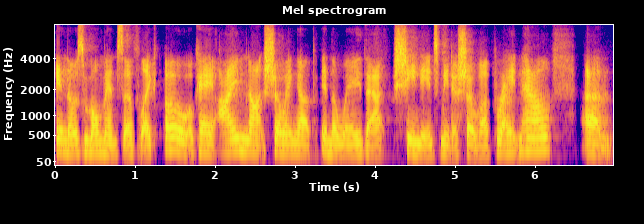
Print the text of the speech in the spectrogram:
in those moments of like, oh, okay, I'm not showing up in the way that she needs me to show up right now. Um,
